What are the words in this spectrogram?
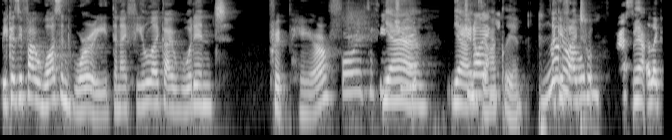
Because if I wasn't worried, then I feel like I wouldn't prepare for the future. yeah yeah you know what I mean? exactly no Like if no I I to- stressed, yeah. like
